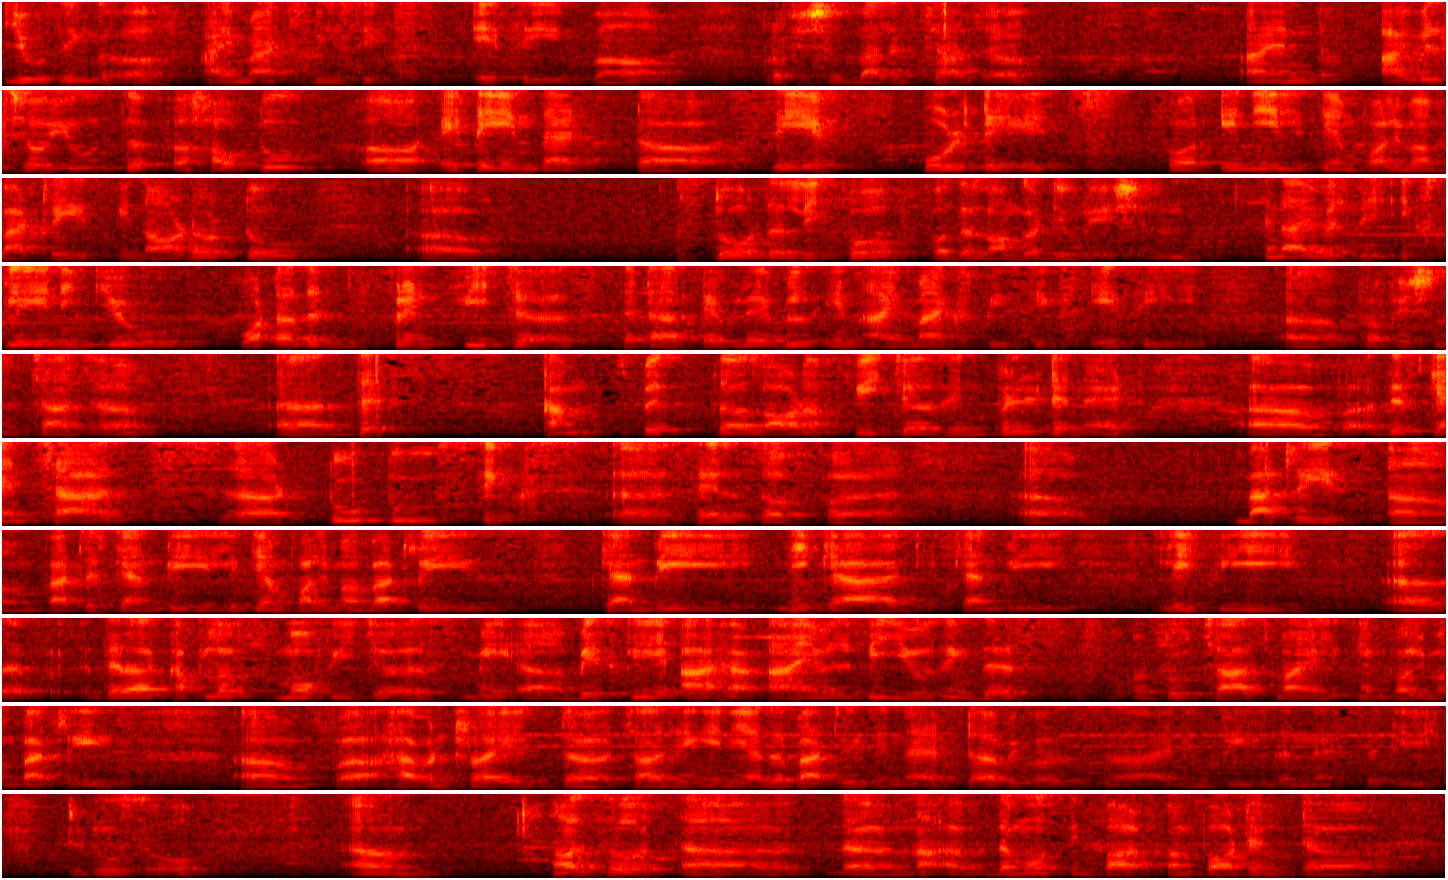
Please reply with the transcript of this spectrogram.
using a IMAX B6 AC uh, professional balance charger and I will show you the uh, how to uh, attain that uh, safe voltage for any lithium polymer batteries in order to uh, store the LiPo for the longer duration and I will be explaining you what are the different features that are available in IMAX B6 AC uh, professional charger. Uh, this comes with a lot of features inbuilt in it. Uh, this can charge uh, 2 to 6 uh, cells of uh, um, batteries. Um, batteries can be lithium polymer batteries, can be NiCad, can be leafy. Uh, there are a couple of more features. May, uh, basically, I I will be using this to charge my lithium polymer batteries. Um, I haven't tried uh, charging any other batteries in it uh, because uh, I didn't feel the necessity to do so. Um, also, uh, the, the most impor- important uh,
